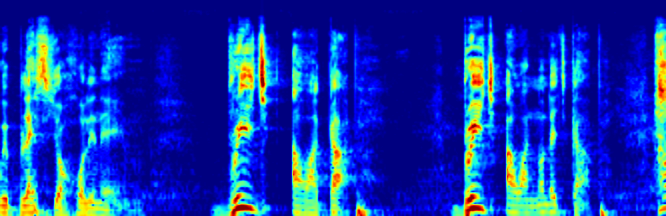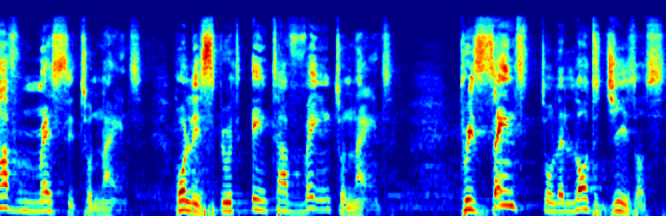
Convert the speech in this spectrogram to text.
We bless your holy name. Bridge our gap, bridge our knowledge gap. Have mercy tonight. Holy Spirit, intervene tonight. Present to the Lord Jesus.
